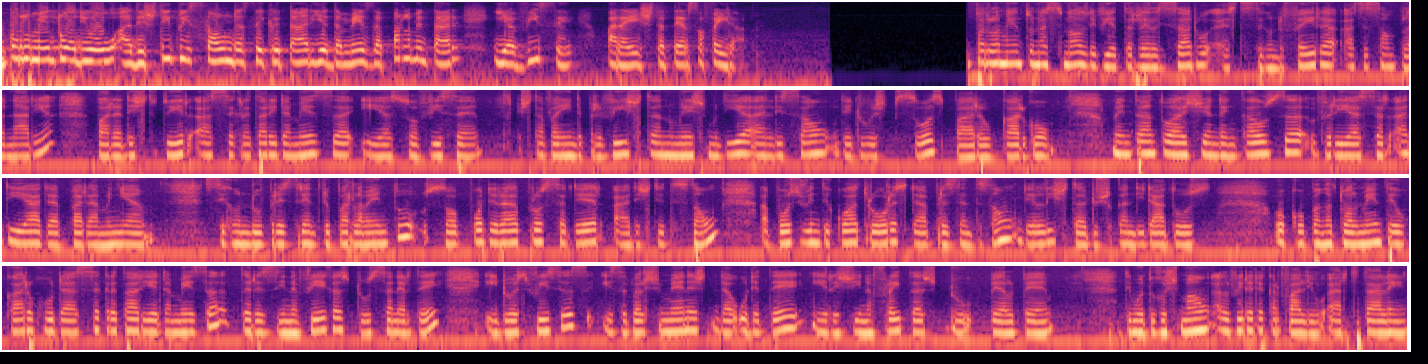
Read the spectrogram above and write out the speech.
O Parlamento adiou a destituição da secretária da mesa parlamentar e a vice para esta terça-feira. O Parlamento Nacional devia ter realizado esta segunda-feira a sessão plenária para destituir a secretária da mesa e a sua vice. Estava ainda prevista no mesmo dia a eleição de duas pessoas para o cargo. No entanto, a agenda em causa deveria ser adiada para amanhã. Segundo o presidente do Parlamento, só poderá proceder à destituição após 24 horas da apresentação da lista dos candidatos. Ocupam atualmente o cargo da secretária da mesa, Teresina Viegas, do CNRD, e duas vices, Isabel Ximenes, da UDT, e Regina Freitas, do PLP. Timóteo Guzmão, Elvira de Carvalho, Arte Tallinn.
